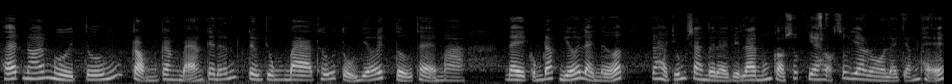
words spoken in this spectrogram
hết nói mười tướng trọng căn bản cái đến tiêu chung ba thứ tụ giới tự thể mà đây cũng đắc giới lại nữa. Các là chúng sanh về đời vị lai muốn cầu xuất gia hoặc xuất gia rồi lại chẳng thể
